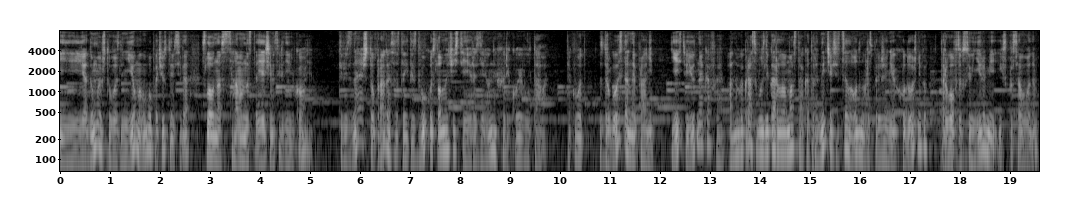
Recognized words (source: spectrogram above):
и я думаю, что возле нее мы оба почувствуем себя словно в самом настоящем средневековье. Ты ведь знаешь, что Прага состоит из двух условных частей, разделенных рекой Волтава. Так вот, с другой стороны Праги есть уютное кафе. Оно как раз возле Карлова моста, который нынче всецело отдан в распоряжение художников, торговцев сувенирами и экскурсоводам.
